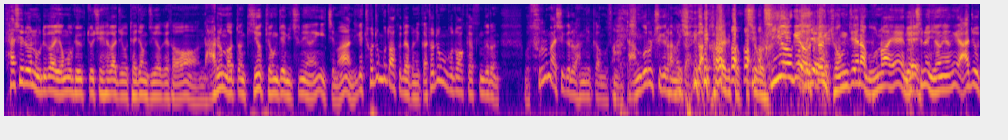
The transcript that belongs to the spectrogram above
사실은 우리가 영어 교육 도시 해가지고 대정 지역에서 나름 어떤 지역 경제에 미치는 영향이 있지만 이게 초중고등학교다 보니까 초중고등학교 학생들은 뭐 술을 마시기를 합니까 무슨 뭐 당구를 치기를 합니까? 그러니까 갑자기 또 지역의 어, 예, 어떤 예. 경제나 문화에 예. 미치는 영향이 아주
